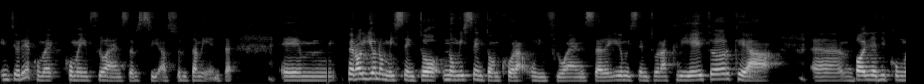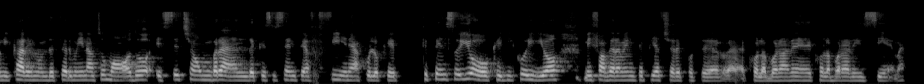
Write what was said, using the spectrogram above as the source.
in teoria come, come, influencer, sì, assolutamente. Ehm, però io non mi, sento, non mi, sento, ancora un influencer, io mi sento una creator che ha eh, voglia di comunicare in un determinato modo e se c'è un brand che si sente affine a quello che, che penso io o che dico io, mi fa veramente piacere poter collaborare, collaborare insieme.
